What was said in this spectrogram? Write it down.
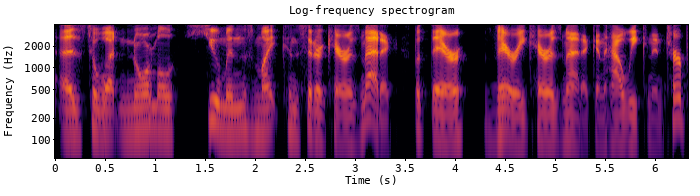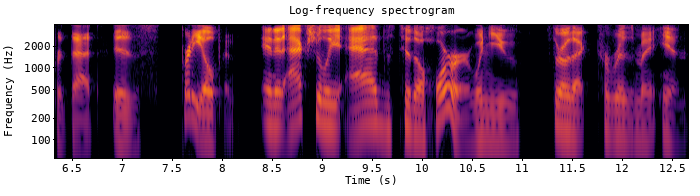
as to what normal humans might consider charismatic, but they're very charismatic, and how we can interpret that is pretty open. and it actually adds to the horror when you throw that charisma in.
